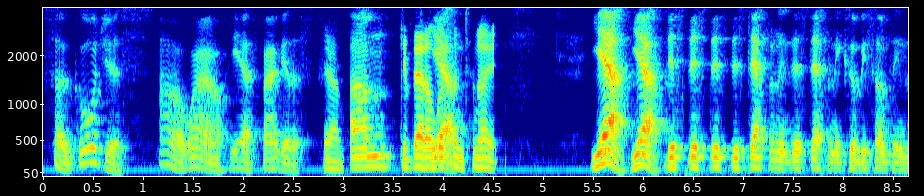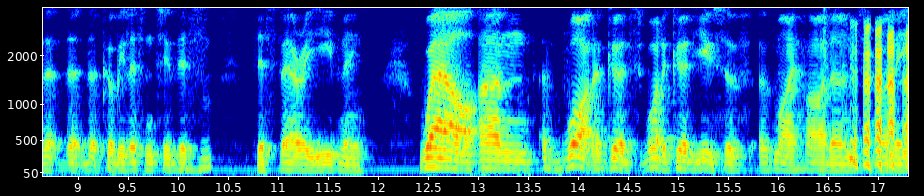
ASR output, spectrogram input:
so gorgeous. Oh wow, yeah, fabulous. Yeah. Um, Give that a Yeah. listen tonight. Yeah, yeah. This, this, this, this definitely, this definitely could be something that that, that could be listened to this this very evening. Well, um, what a good what a good use of, of my hard earned money.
